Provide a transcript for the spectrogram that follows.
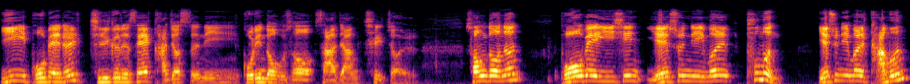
이 보배를 질그릇에 가졌으니 고린도후서 4장 7절 성도는 보배이신 예수님을 품은 예수님을 담은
